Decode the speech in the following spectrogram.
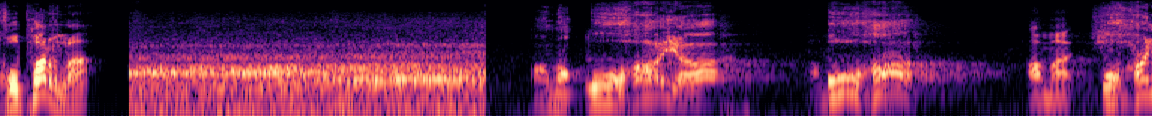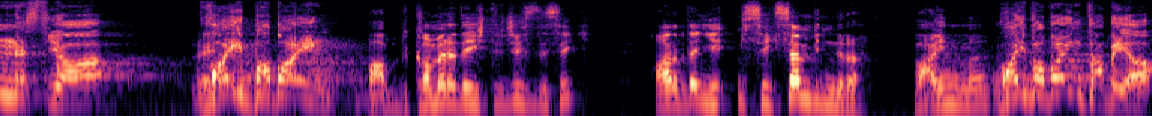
Kopar la. Ama oha ya. Oha. Ama Ohannes ya. Vay babayın. Bir kamera değiştireceğiz desek harbiden 70-80 bin lira. Vine mı? Vay babayın tabii ya.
